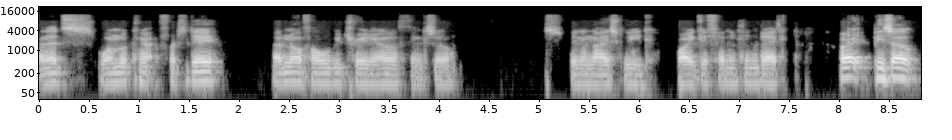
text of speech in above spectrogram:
And that's what I'm looking at for today. I don't know if I will be trading. I don't think so. It's been a nice week. Why give anything back? All right. Peace out.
